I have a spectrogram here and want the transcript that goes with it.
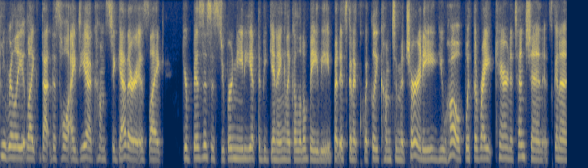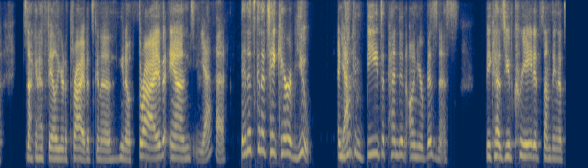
you really like that this whole idea comes together is like your business is super needy at the beginning, like a little baby, but it's going to quickly come to maturity, you hope, with the right care and attention. It's going to, it's not going to have failure to thrive. It's going to, you know, thrive. And yeah, then it's going to take care of you. And yeah. you can be dependent on your business because you've created something that's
